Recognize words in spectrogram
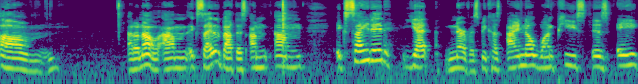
um, I don't know. I'm excited about this. I'm, um, excited yet nervous because I know One Piece is a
